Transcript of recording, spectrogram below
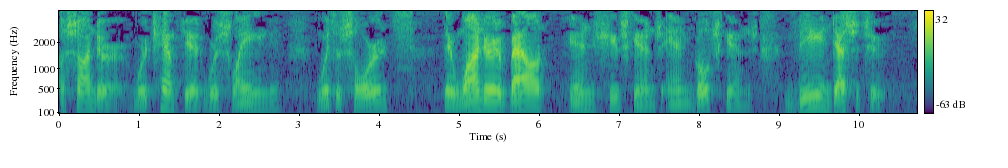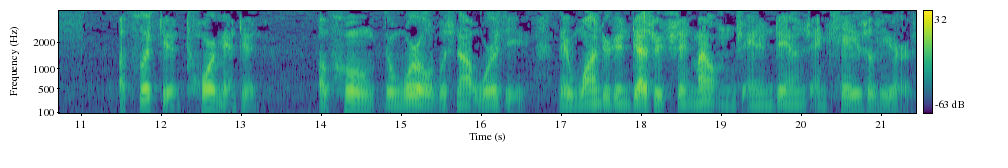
asunder, were tempted, were slain with the sword. They wandered about in sheepskins and goatskins, being destitute, afflicted, tormented, of whom the world was not worthy. They wandered in deserts and mountains and in dens and caves of the earth.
